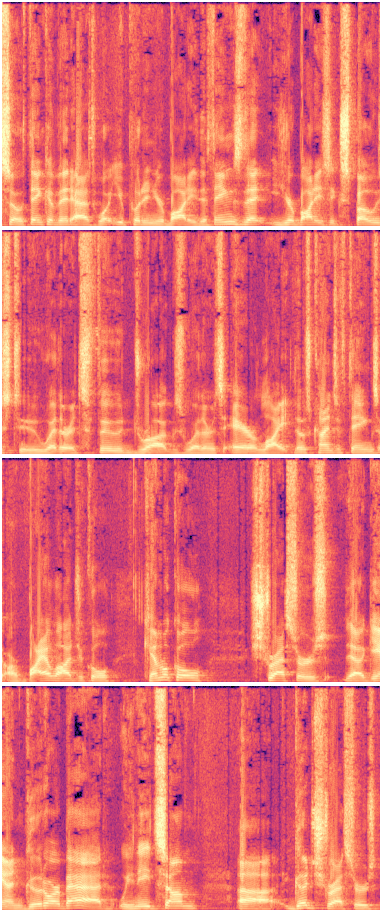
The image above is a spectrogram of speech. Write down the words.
so think of it as what you put in your body. The things that your body's exposed to, whether it's food, drugs, whether it's air, light, those kinds of things are biological, chemical stressors. Again, good or bad, we need some uh, good stressors,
